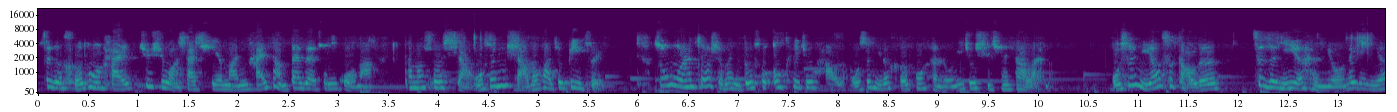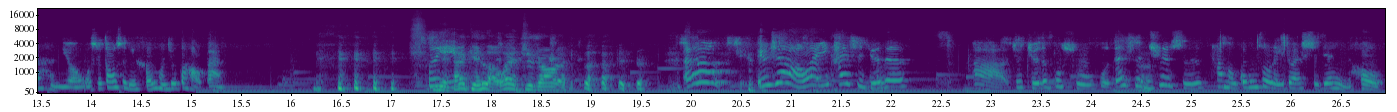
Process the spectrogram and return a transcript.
这个合同还继续往下签吗？你还想待在中国吗？他们说想，我说你想的话就闭嘴。中国人做什么你都说 OK 就好了。我说你的合同很容易就续签下来了。我说你要是搞得这个你也很牛，那个你也很牛，我说到时候你合同就不好办。所以你还给老外支招了，然后有些老外一开始觉得啊，就觉得不舒服，但是嗯确实他们工作了一段时间以后，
